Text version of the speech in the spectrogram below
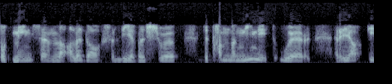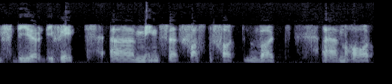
tot mense in hulle alledaagse lewe. So dit gaan dan nie net oor reaktief deur die wet uh mense vas te vat wat ehm um, haat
